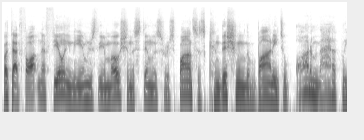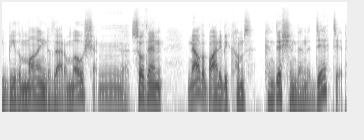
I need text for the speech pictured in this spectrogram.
But that thought and that feeling, the image, the emotion, the stimulus response is conditioning the body to automatically be the mind of that emotion. Mm. So then now the body becomes conditioned and addicted.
